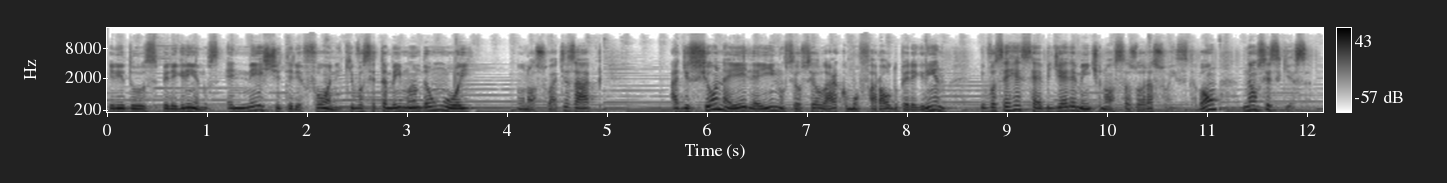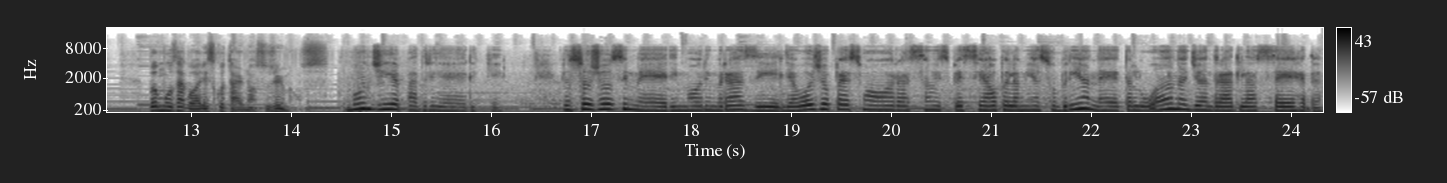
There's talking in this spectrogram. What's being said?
Queridos peregrinos, é neste telefone que você também manda um oi no nosso WhatsApp. Adiciona ele aí no seu celular como farol do peregrino e você recebe diariamente nossas orações, tá bom? Não se esqueça. Vamos agora escutar nossos irmãos. Bom dia, Padre Eric. Eu sou Josimere, moro em Brasília. Hoje eu peço uma oração especial pela minha sobrinha neta, Luana de Andrade Lacerda,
